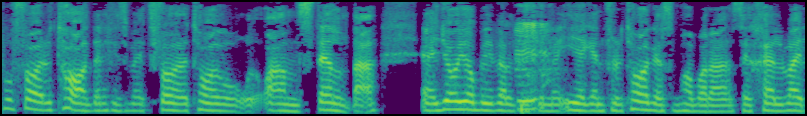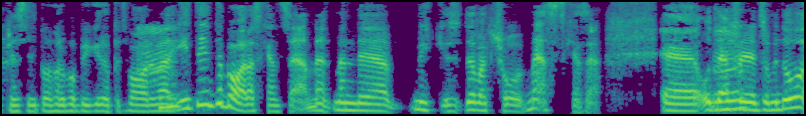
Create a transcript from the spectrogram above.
på företag där det finns ett företag och, och anställda. Eh, Jag jobbar ju väldigt mycket med egenföretagare som har bara sig själva i princip och håller på att bygga upp ett varumärke. Inte, inte bara ska jag säga, men, men det, är mycket, det har varit så mest kan säga. Eh, och därför Mm. är det så, men då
